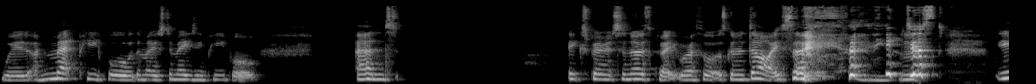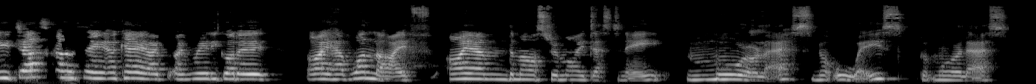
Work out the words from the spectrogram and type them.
would. I've met people, the most amazing people, and experienced an earthquake where I thought I was going to die. So mm-hmm. you just you just kind of think, okay, I've, I've really got to. I have one life. I am the master of my destiny, more or less, not always, but more or less,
